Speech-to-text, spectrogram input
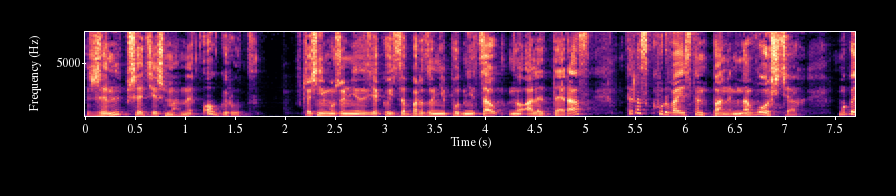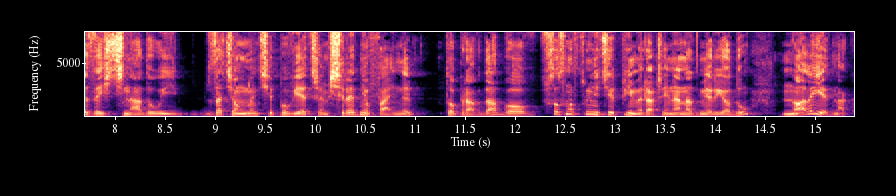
że my przecież mamy ogród. Wcześniej może mnie jakoś za bardzo nie podniecał, no ale teraz? Teraz kurwa jestem panem na włościach. Mogę zejść na dół i zaciągnąć się powietrzem. Średnio fajny, to prawda, bo w Sosnowcu nie cierpimy raczej na nadmiar jodu, no ale jednak.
